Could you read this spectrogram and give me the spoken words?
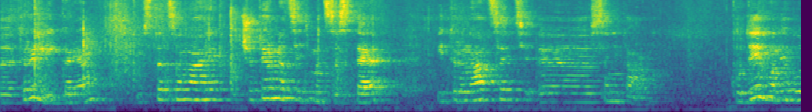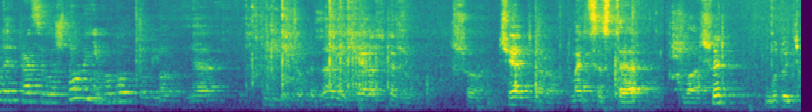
е, три лікаря в стаціонарі, 14 медсестер і 13 е, санітарок. Куди вони будуть працевлаштовані в облтубі? Я тільки що казав, і ще раз кажу, що четверо медсестер ваших будуть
